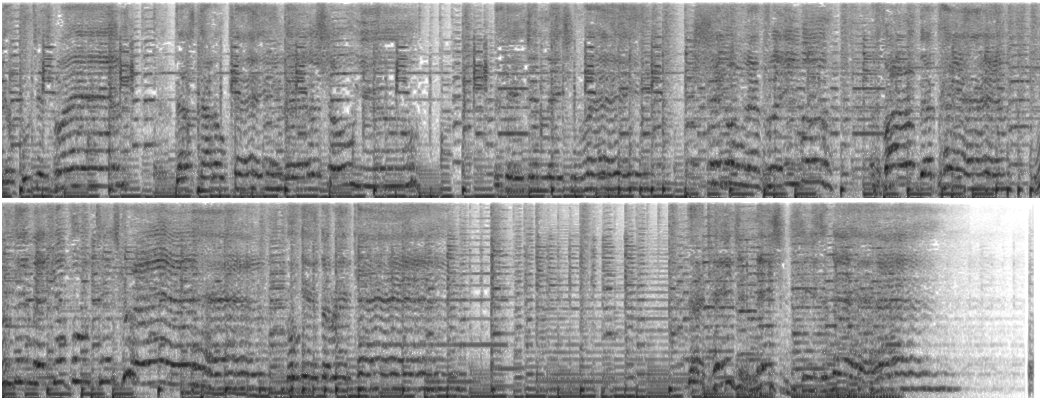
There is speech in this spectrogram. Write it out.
Your food tastes bland, that's not okay. Let us show you the Cajun Nation way. Shake on that flavor and fire up that pan. We can make your food taste grand. Go get the red can. That Cajun Nation seasoning.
